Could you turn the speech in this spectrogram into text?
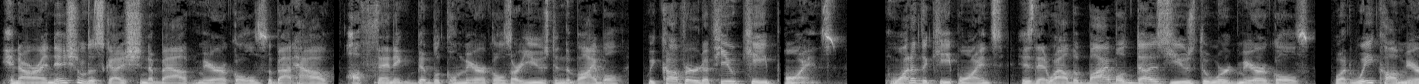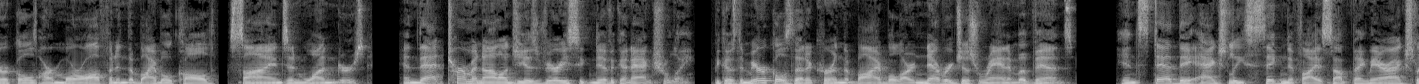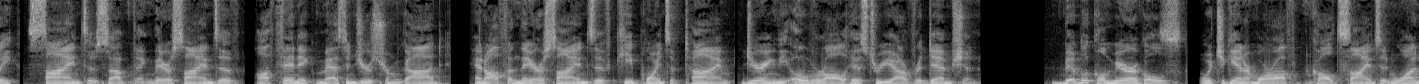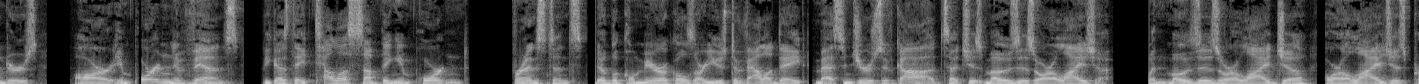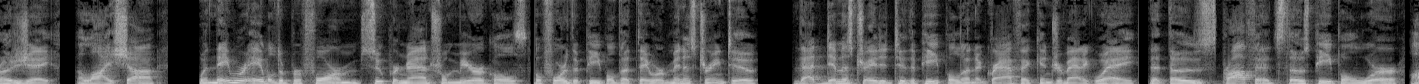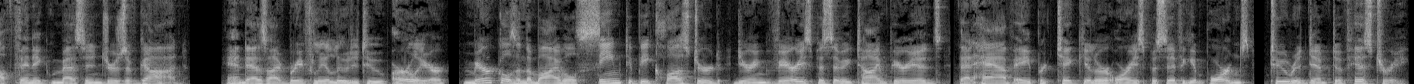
In our initial discussion about miracles, about how authentic biblical miracles are used in the Bible, we covered a few key points. One of the key points is that while the Bible does use the word miracles, what we call miracles are more often in the Bible called signs and wonders. And that terminology is very significant, actually, because the miracles that occur in the Bible are never just random events. Instead, they actually signify something. They are actually signs of something. They are signs of authentic messengers from God, and often they are signs of key points of time during the overall history of redemption. Biblical miracles, which again are more often called signs and wonders, are important events because they tell us something important. For instance, biblical miracles are used to validate messengers of God, such as Moses or Elijah. When Moses or Elijah or Elijah's protege, Elisha, when they were able to perform supernatural miracles before the people that they were ministering to, that demonstrated to the people in a graphic and dramatic way that those prophets, those people, were authentic messengers of God. And as I briefly alluded to earlier, miracles in the Bible seem to be clustered during very specific time periods that have a particular or a specific importance to redemptive history.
